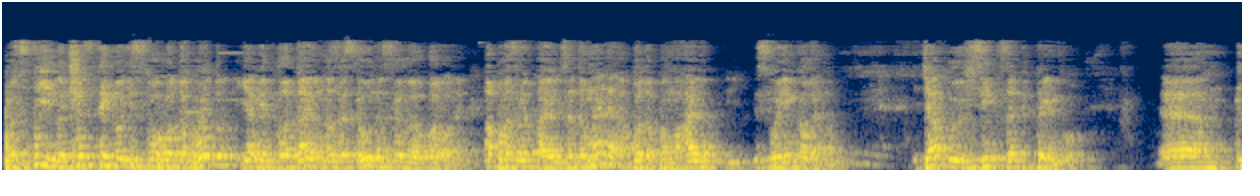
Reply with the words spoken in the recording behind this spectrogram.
Постійно частину із свого доходу я відкладаю на ЗСУ на Сили оборони. Або звертаються до мене, або допомагаю своїм колегам. Дякую всім за підтримку. Е,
